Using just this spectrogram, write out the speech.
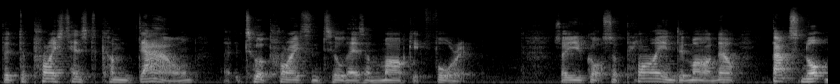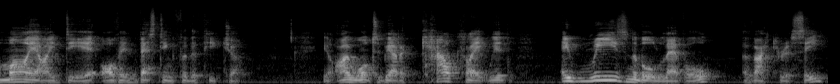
the, price tends to come down uh, to a price until there's a market for it. So you've got supply and demand. Now, that's not my idea of investing for the future. You know, I want to be able to calculate with a reasonable level of accuracy,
